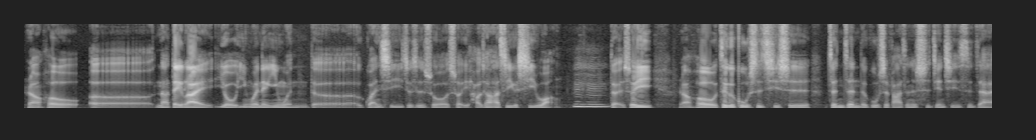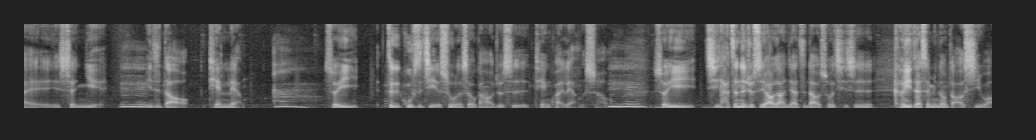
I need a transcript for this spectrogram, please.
然后呃，那 Daylight 又因为那个英文的关系，就是说，所以好像它是一个希望。嗯哼。对，所以然后这个故事其实真正的故事发生的时间其实是在深夜，嗯哼，一直到天亮啊，哦、所以。这个故事结束的时候，刚好就是天快亮的时候。嗯哼，所以其实他真的就是要让人家知道，说其实可以在生命中找到希望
